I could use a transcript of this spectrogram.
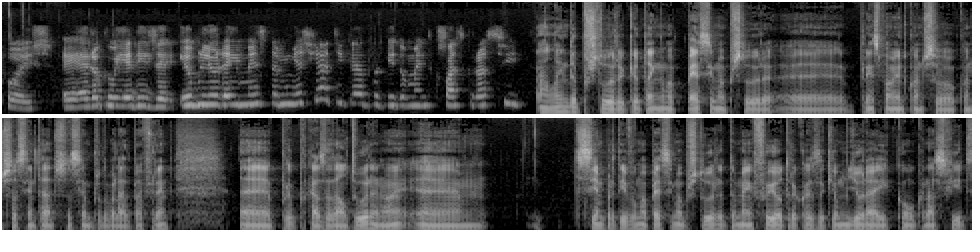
Pois, era o que eu ia dizer. Eu melhorei imenso da minha ciática a partir do momento que faço crossfit. Além da postura, que eu tenho uma péssima postura, uh, principalmente quando estou, quando estou sentado, estou sempre dobrado para a frente, uh, por, por, causa da altura, não é? Sempre tive uma péssima postura, também foi outra coisa que eu melhorei com o CrossFit.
